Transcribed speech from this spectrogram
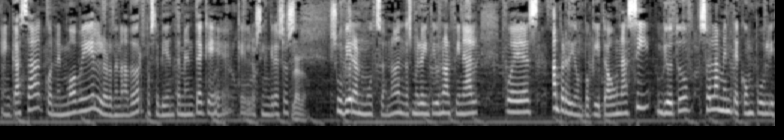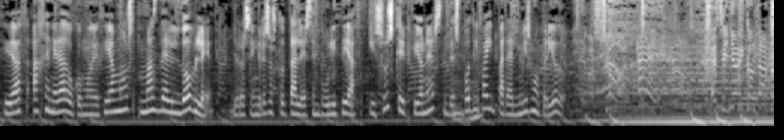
En casa, con el móvil, el ordenador, pues evidentemente que, que los ingresos Claro. subieron mucho, ¿no? En 2021 al final, pues han perdido un poquito. Aún así, YouTube solamente con publicidad ha generado, como decíamos, más del doble de los ingresos totales en publicidad y suscripciones de Spotify para el mismo periodo. E signori contato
